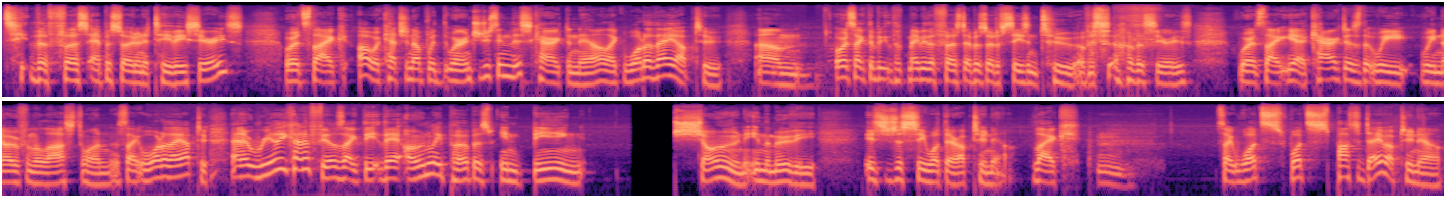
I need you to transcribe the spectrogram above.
t- the first episode in a TV series where it's like, oh, we're catching up with, we're introducing this character now. Like, what are they up to? Um, or it's like the, maybe the first episode of season two of a, of a series where it's like, yeah, characters that we, we know from the last one. It's like, what are they up to? And it really kind of feels like the, their only purpose in being shown in the movie is to just see what they're up to now. Like, mm. it's like what's what's Pastor Dave up to now?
